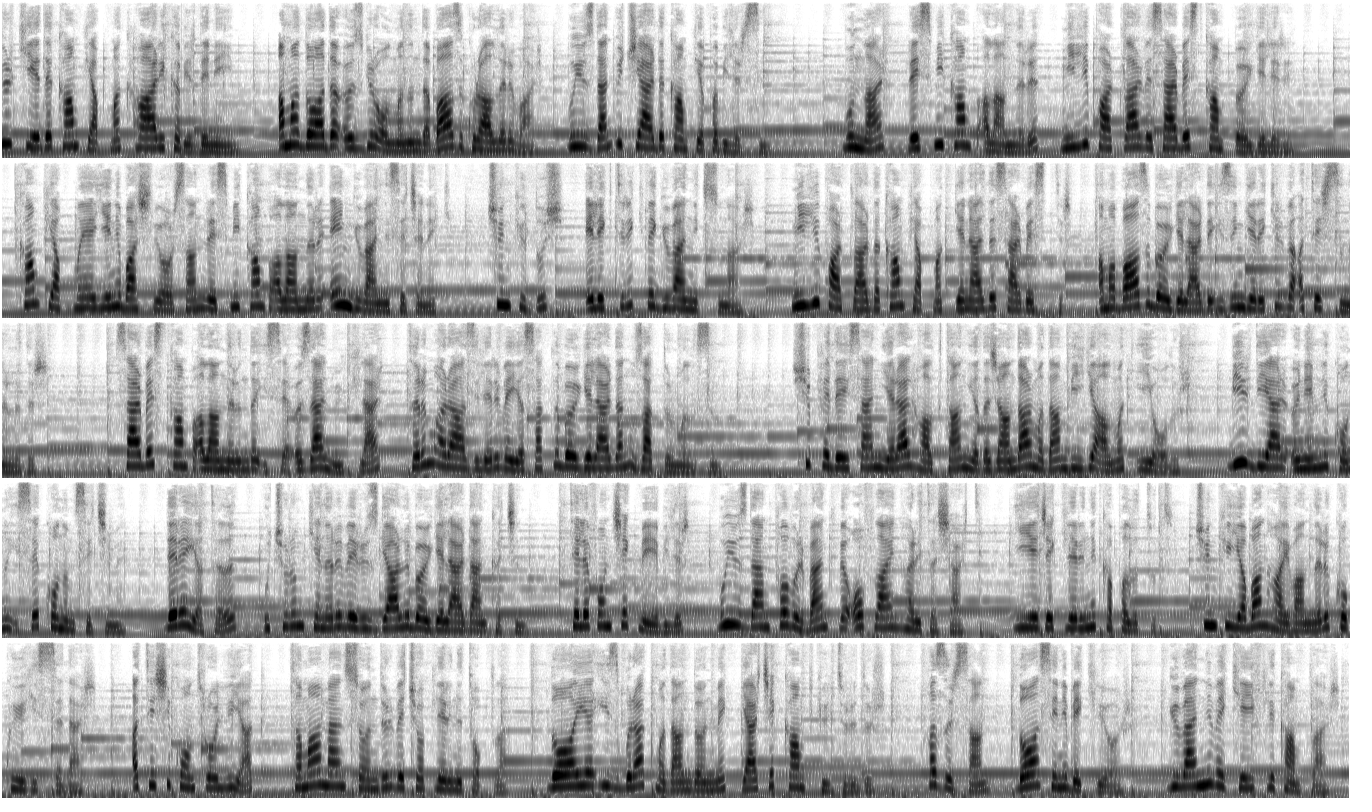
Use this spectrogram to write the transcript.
Türkiye'de kamp yapmak harika bir deneyim. Ama doğada özgür olmanın da bazı kuralları var. Bu yüzden 3 yerde kamp yapabilirsin. Bunlar, resmi kamp alanları, milli parklar ve serbest kamp bölgeleri. Kamp yapmaya yeni başlıyorsan resmi kamp alanları en güvenli seçenek. Çünkü duş, elektrik ve güvenlik sunar. Milli parklarda kamp yapmak genelde serbesttir ama bazı bölgelerde izin gerekir ve ateş sınırlıdır. Serbest kamp alanlarında ise özel mülkler, tarım arazileri ve yasaklı bölgelerden uzak durmalısın. Şüphedeysen yerel halktan ya da jandarmadan bilgi almak iyi olur. Bir diğer önemli konu ise konum seçimi. Dere yatağı, uçurum kenarı ve rüzgarlı bölgelerden kaçın. Telefon çekmeyebilir, bu yüzden powerbank ve offline harita şart. Yiyeceklerini kapalı tut. Çünkü yaban hayvanları kokuyu hisseder. Ateşi kontrollü yak, tamamen söndür ve çöplerini topla. Doğaya iz bırakmadan dönmek gerçek kamp kültürüdür. Hazırsan, doğa seni bekliyor. Güvenli ve keyifli kamplar.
